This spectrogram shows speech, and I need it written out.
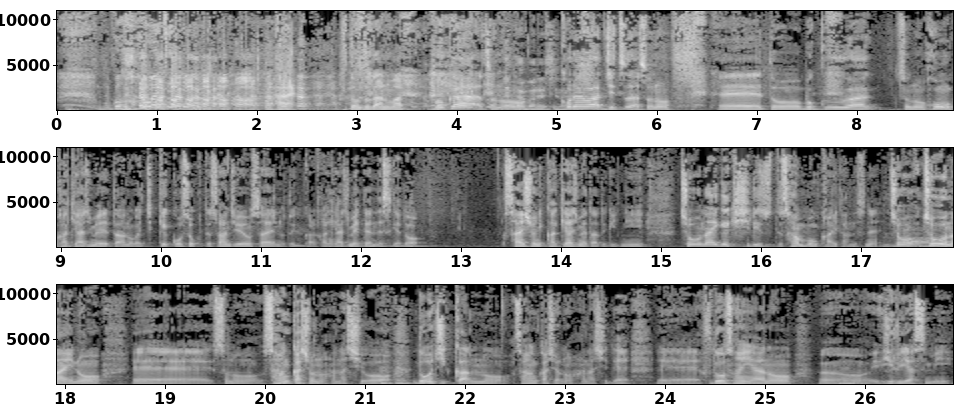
ご本人はい。布団とだるま。僕は、その、これは実はその、えっ、ー、と、僕は、その本を書き始めたのが結構遅くて34歳の時から書き始めてるんですけど、最初に書き始めた時に、町内劇シリーズって3本書いたんですね。町町内の、えー、その3箇所の話を、同時間の3箇所の話で、えー、不動産屋の、うん、昼休み、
